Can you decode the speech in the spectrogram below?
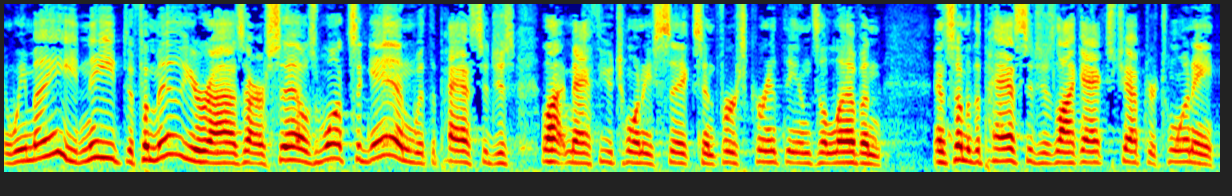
And we may need to familiarize ourselves once again with the passages like Matthew 26 and 1 Corinthians 11 and some of the passages like Acts chapter 20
